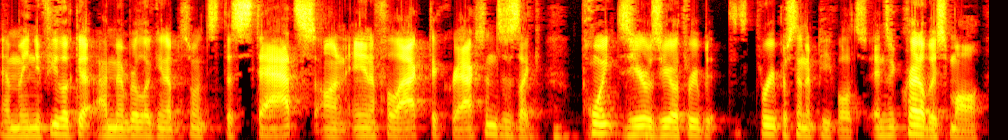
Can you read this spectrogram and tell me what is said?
I mean, if you look at, I remember looking up once the stats on anaphylactic reactions is like 0.003% of people. It's, it's incredibly small.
